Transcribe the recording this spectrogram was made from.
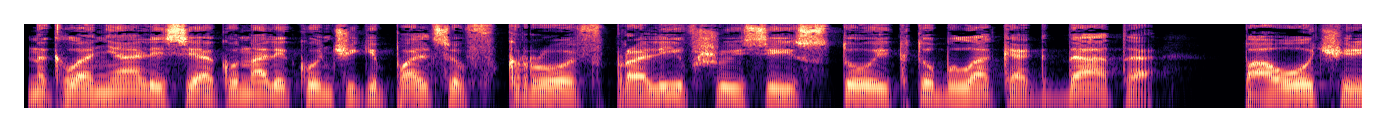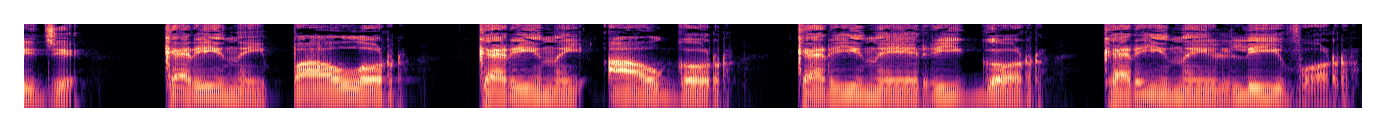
наклонялись и окунали кончики пальцев в кровь, пролившуюся из той, кто была когда-то, по очереди, Кариной Паллор, Кариной Алгор, Кариной Ригор, Кариной Ливор,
